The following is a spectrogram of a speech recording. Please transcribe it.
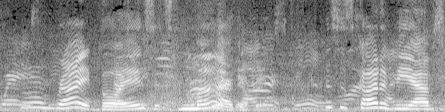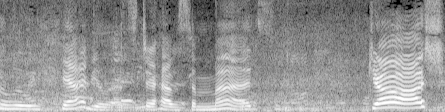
All right, boys, it's mud. This has got to be absolutely fabulous to have some mud. Josh,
